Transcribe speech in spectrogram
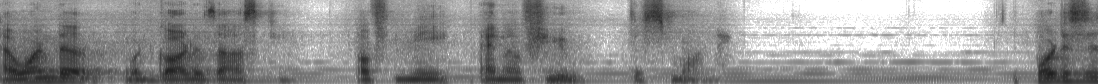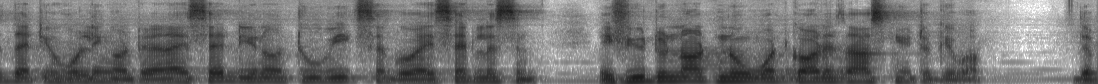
I wonder what God is asking of me and of you this morning. What is it that you're holding on to? And I said, you know, two weeks ago, I said, listen, if you do not know what God is asking you to give up, the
